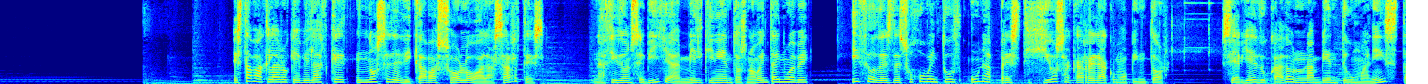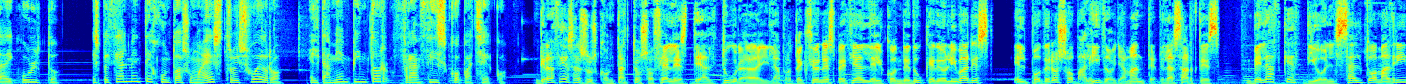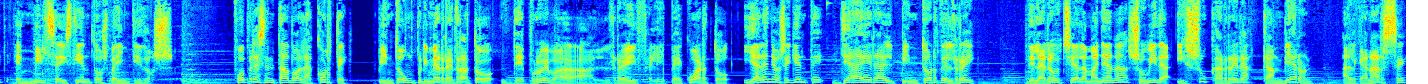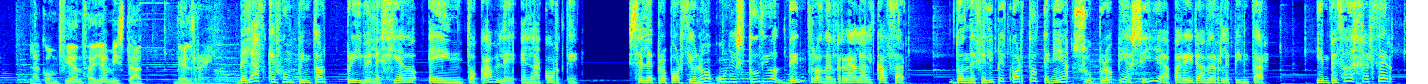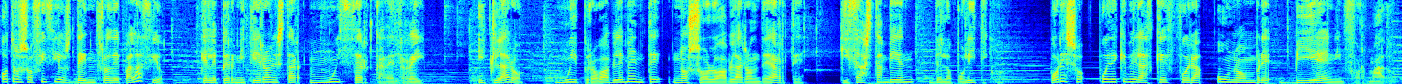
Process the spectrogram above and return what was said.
Estaba claro que Velázquez no se dedicaba solo a las artes. Nacido en Sevilla en 1599, hizo desde su juventud una prestigiosa carrera como pintor. Se había educado en un ambiente humanista y culto especialmente junto a su maestro y suegro, el también pintor Francisco Pacheco. Gracias a sus contactos sociales de altura y la protección especial del conde duque de Olivares, el poderoso valido y amante de las artes, Velázquez dio el salto a Madrid en 1622. Fue presentado a la corte, pintó un primer retrato de prueba al rey Felipe IV y al año siguiente ya era el pintor del rey. De la noche a la mañana su vida y su carrera cambiaron al ganarse la confianza y amistad del rey. Velázquez fue un pintor privilegiado e intocable en la corte. Se le proporcionó un estudio dentro del Real Alcázar, donde Felipe IV tenía su propia silla para ir a verle pintar, y empezó a ejercer otros oficios dentro de palacio, que le permitieron estar muy cerca del rey. Y claro, muy probablemente no solo hablaron de arte, quizás también de lo político. Por eso puede que Velázquez fuera un hombre bien informado.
